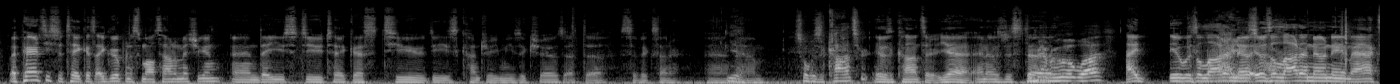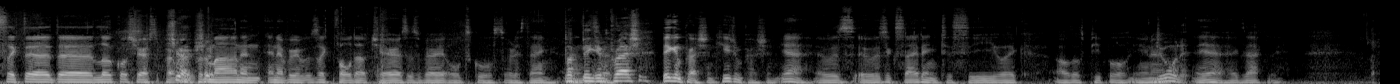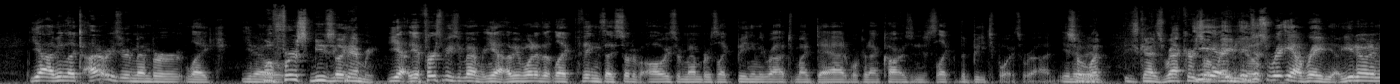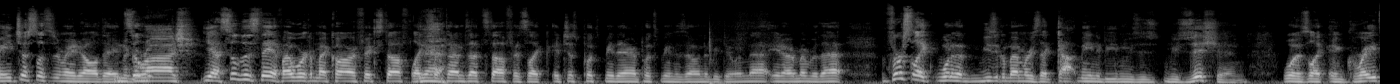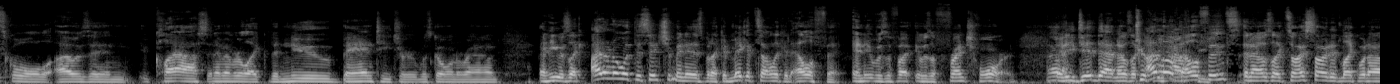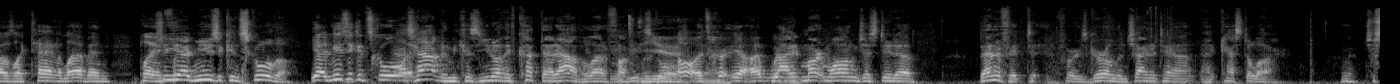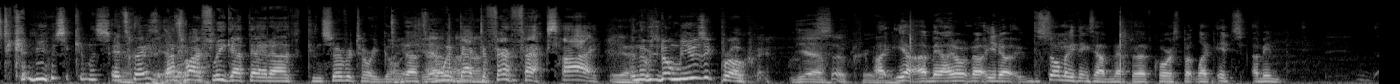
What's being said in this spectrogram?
my parents used to take us. I grew up in a small town in Michigan, and they used to take us to these country music shows at the Civic Center. And, Yeah. um, So it was a concert? it was a concert, yeah, and it was just. Do you uh, remember who it was? I it was a lot of no, it was a lot of no name acts like the the local sheriff's department Sure, put sure. them on and and everyone was like fold out chairs. It was a very old school sort of thing. But And big so- impression? Big impression, huge impression. Yeah, it was it was exciting to see like all those people, you know, Doing it. Yeah, exactly. Yeah, I mean, like I always remember like you know. Well, first music like- memory. Yeah, yeah, first music memory. Yeah, I mean, one of the like things I sort of always remember is like being in the garage with my dad working on cars and just like the Beach Boys were on. You know So what? I mean? These guys records Yeah, or radio? just ra- yeah, radio. You know what I mean? Just listen to radio all day. in the Still- garage. Yeah, still to this day, if I work in my car, I fix stuff. Like Yeah. sometimes that stuff is like it just puts me there and puts me in the zone to be doing that. You know, I remember that. The first like one of the musical memories that got me into being a music- musician was like in grade school. I was in class and I remember like the new band teacher was going around. And he was like, "I don't know what this instrument is, but I could make it sound like an elephant." And it was a it was a French horn. Oh. And he ah. did that, and I was like, "I love mouthpiece. elephants." And I was like, so I started like when I was like 10, 11, playing. So you had music in school though. yeah, music in school. That's happening because you know they've cut that out of a lot of fucking schools. Yeah. Oh, it's cra- yeah. I Right, Martin Wong just did a benefit to, for his girl in Chinatown at Castelar. Just to get music in the school. It's crazy. That's I mean- why Flea got that uh, conservatory going. That's He right. went back to Fairfax High, Yeah. and there was no music program. Yeah. So crazy. I, yeah, I mean, I don't know. You know, so many things happened after that, of course, but like it's. I mean,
